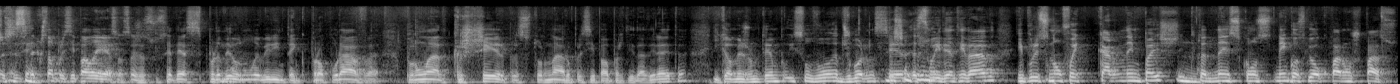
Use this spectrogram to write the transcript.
Mas, a questão principal é essa, ou seja, se o CDS se perdeu num labirinto em que procurava, por um lado, crescer para se tornar o principal partido à direita e que, ao mesmo tempo, isso levou a desguarnecer a sua identidade e, por isso, não foi carne nem peixe e, portanto, nem, se cons- nem conseguiu ocupar um espaço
